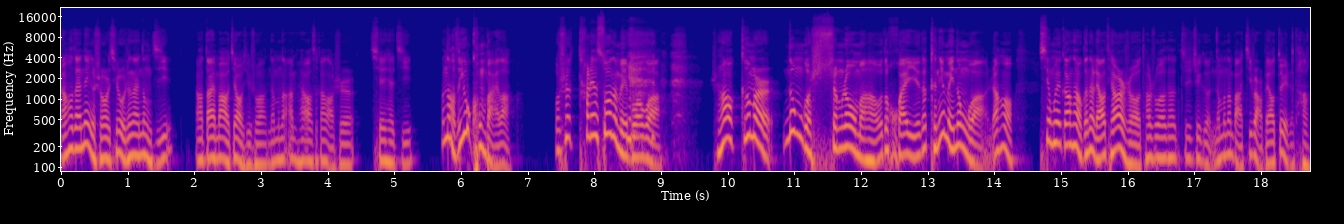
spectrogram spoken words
然后在那个时候，其实我正在弄鸡，然后导演把我叫过去说，能不能安排奥斯卡老师切一下鸡？我脑子又空白了，我说他连蒜都没剥过。然后哥们儿弄过生肉吗？我都怀疑他肯定没弄过。然后幸亏刚才我跟他聊天的时候，他说他这这个能不能把鸡爪不要对着他。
